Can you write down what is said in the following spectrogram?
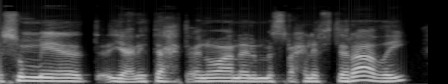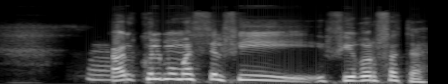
سميت يعني تحت عنوان المسرح الافتراضي. كان كل ممثل في في غرفته.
